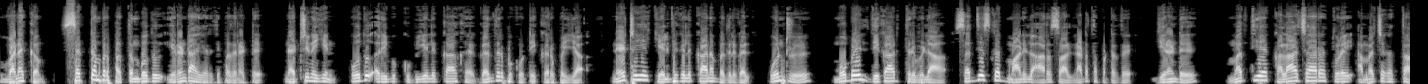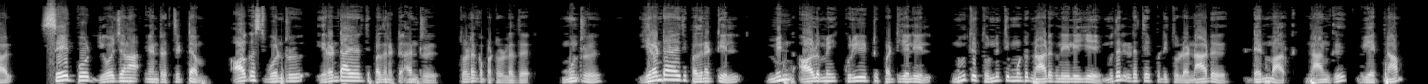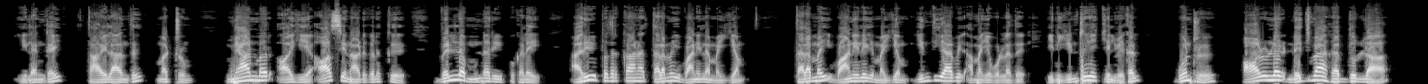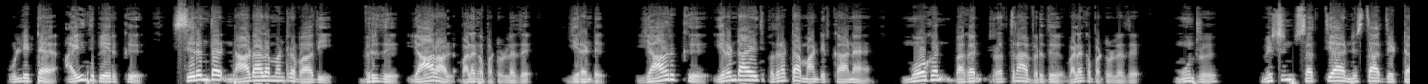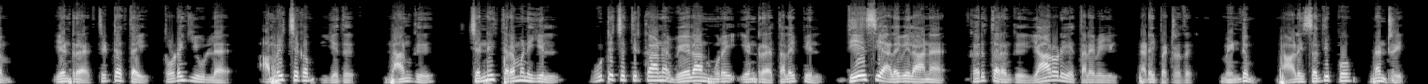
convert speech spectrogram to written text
வணக்கம். செப்டம்பர் பத்தொன்பது இரண்டாயிரத்தி பதினெட்டு. நற்றினையின் பொது அறிவு குவியலுக்காக கந்தர்போட்டை கருப்பையா. நேற்றைய கேள்விகளுக்கான பதில்கள். ஒன்று மொபைல் திகார் திருவிழா சத்தீஸ்கர் மாநில அரசால் நடத்தப்பட்டது. இரண்டு மத்திய கலாச்சார துறை அமைச்சகத்தால் சேட்போர்ட் யோஜனா என்ற திட்டம் ஆகஸ்ட் ஒன்று இரண்டாயிரத்தி பதினெட்டு அன்று தொடங்கப்பட்டுள்ளது. மூன்று இரண்டாயிரத்தி பதினெட்டில் மின் ஆளுமை குறியீட்டு பட்டியலில் நூத்தி தொண்ணூத்தி மூன்று நாடுகளிலேயே முதல் இடத்தை பிடித்துள்ள நாடு டென்மார்க். நான்கு வியட்நாம் இலங்கை தாய்லாந்து மற்றும் மியான்மர் ஆகிய ஆசிய நாடுகளுக்கு வெள்ள முன்னறிவிப்புகளை அறிவிப்பதற்கான தலைமை வானிலை மையம் தலைமை வானிலை மையம் இந்தியாவில் அமைய உள்ளது இனி இன்றைய கேள்விகள் ஒன்று ஆளுநர் நெஜ்மா ஹப்துல்லா உள்ளிட்ட ஐந்து பேருக்கு சிறந்த நாடாளுமன்றவாதி விருது யாரால் வழங்கப்பட்டுள்ளது? இரண்டு யாருக்கு இரண்டாயிரத்தி பதினெட்டாம் ஆண்டிற்கான மோகன் பகன் ரத்னா விருது வழங்கப்பட்டுள்ளது? மூன்று மிஷன் சத்யா நிஸ்தா திட்டம் என்ற திட்டத்தை தொடங்கியுள்ள அமைச்சகம் எது? நான்கு சென்னை தரமணியில் ஊட்டச்சத்திற்கான வேளாண் முறை என்ற தலைப்பில் தேசிய அளவிலான கருத்தரங்கு யாருடைய தலைமையில் நடைபெற்றது? மீண்டும் நாளை சந்திப்போம். நன்றி.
